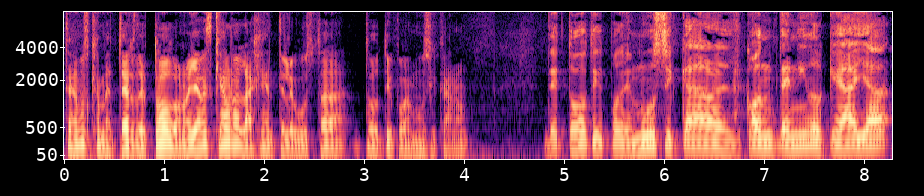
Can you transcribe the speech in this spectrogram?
tenemos que meter de todo, ¿no? Ya ves que ahora a la gente le gusta todo tipo de música, ¿no? De todo tipo de música, el contenido que haya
